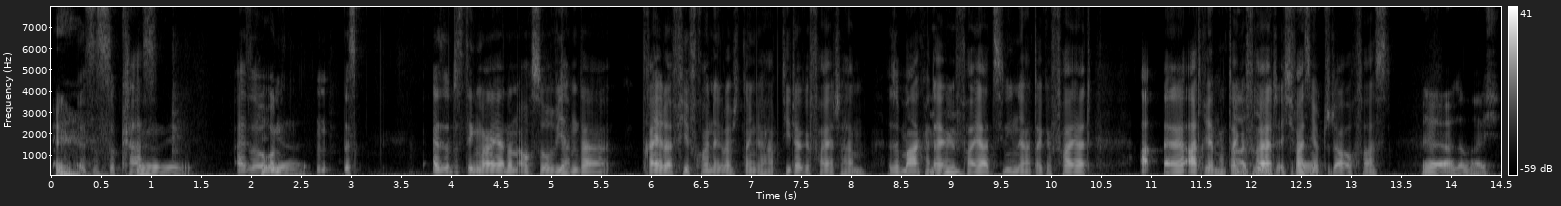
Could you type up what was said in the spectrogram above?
Es ist so krass. Also, und das, also das Ding war ja dann auch so, wir haben da drei oder vier Freunde, glaube ich, dann gehabt, die da gefeiert haben. Also Marc hat da Mhm. gefeiert, Selina hat da gefeiert, äh, Adrian hat da Adrian, gefeiert. Ich weiß ja. nicht, ob du da auch warst. Ja, ja, da war ich.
